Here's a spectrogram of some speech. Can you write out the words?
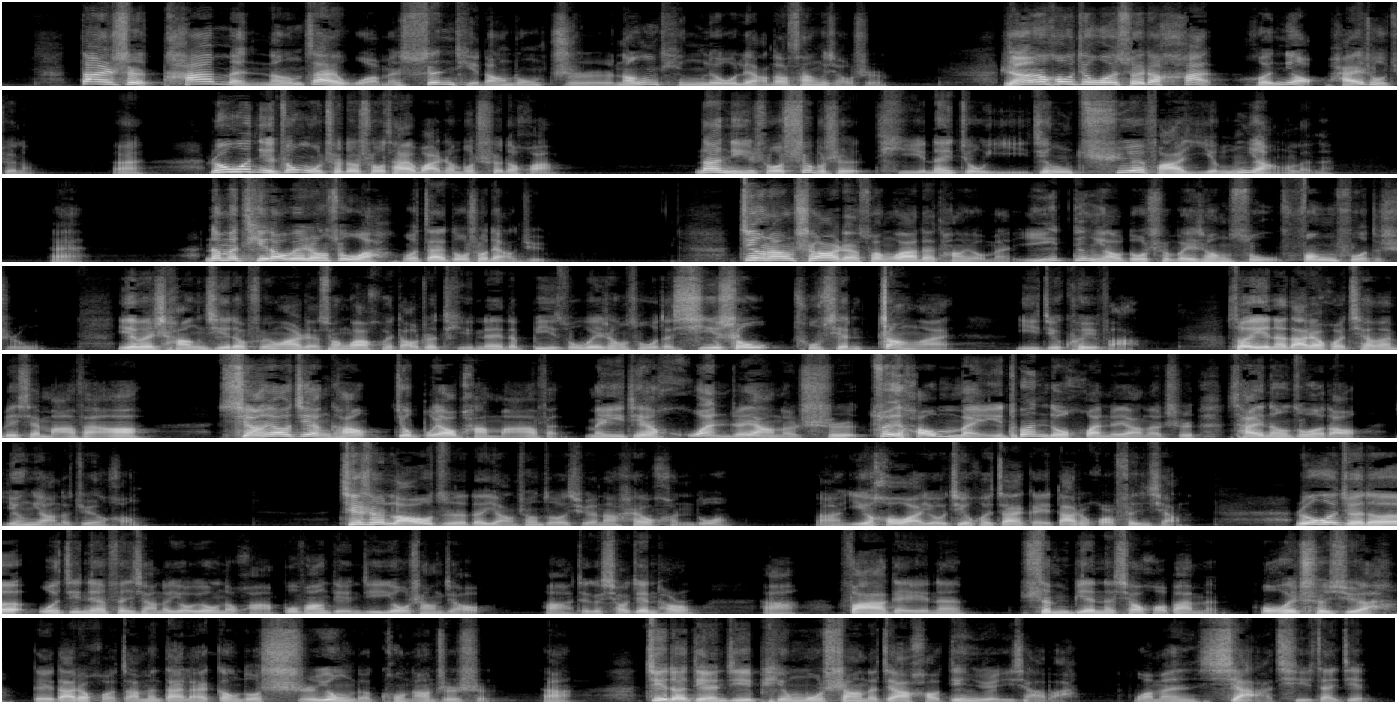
但是它们能在我们身体当中只能停留两到三个小时，然后就会随着汗和尿排出去了。哎，如果你中午吃的蔬菜晚上不吃的话，那你说是不是体内就已经缺乏营养了呢？哎，那么提到维生素啊，我再多说两句。经常吃二点酸瓜的糖友们，一定要多吃维生素丰富的食物，因为长期的服用二点酸瓜会导致体内的 B 族维生素的吸收出现障碍以及匮乏。所以呢，大家伙千万别嫌麻烦啊！想要健康，就不要怕麻烦，每天换着样的吃，最好每顿都换着样的吃，才能做到营养的均衡。其实老子的养生哲学呢还有很多。啊，以后啊有机会再给大家伙分享。如果觉得我今天分享的有用的话，不妨点击右上角啊这个小箭头啊，发给呢身边的小伙伴们。我会持续啊给大家伙咱们带来更多实用的控糖知识。记得点击屏幕上的加号订阅一下吧。我们下期再见。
